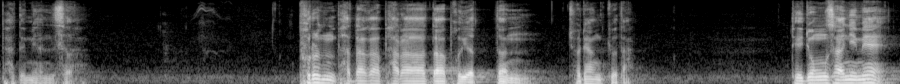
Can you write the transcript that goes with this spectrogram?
받으면서 푸른 바다가 바라다 보였던 초량교당. 대종사님의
